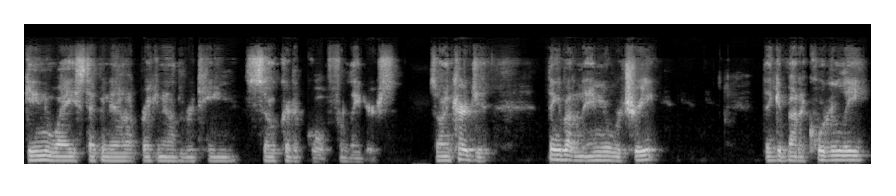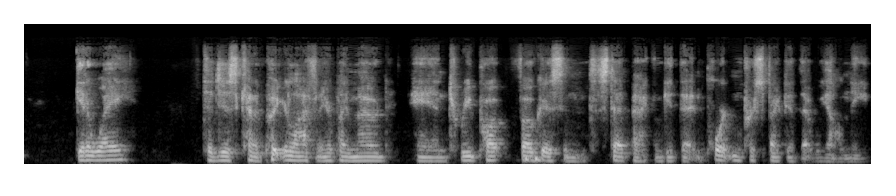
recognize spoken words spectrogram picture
getting away, stepping out, breaking out of the routine, so critical for leaders. So I encourage you, think about an annual retreat, think about a quarterly getaway to just kind of put your life in airplane mode and to refocus and to step back and get that important perspective that we all need.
